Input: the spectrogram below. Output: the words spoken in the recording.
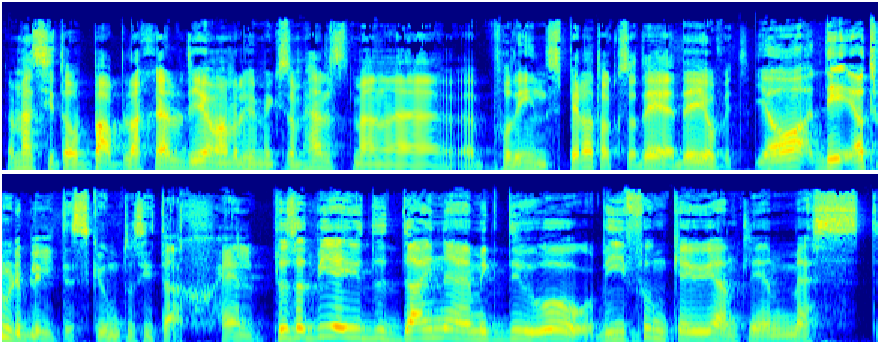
De här sitta och babbla själv, det gör man väl hur mycket som helst, men eh, få det inspelat också, det, det är jobbigt. Ja, det, jag tror det blir lite skumt att sitta själv. Plus att vi är ju the dynamic duo. Vi funkar ju egentligen mest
